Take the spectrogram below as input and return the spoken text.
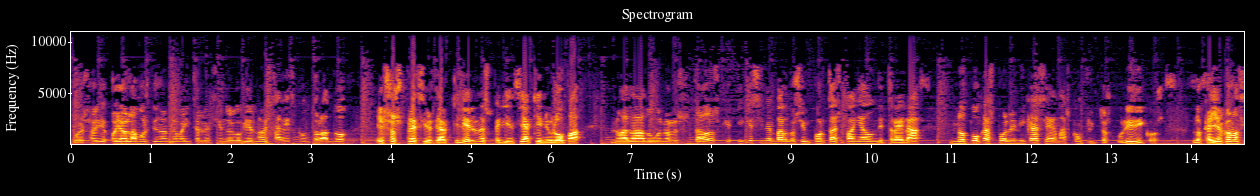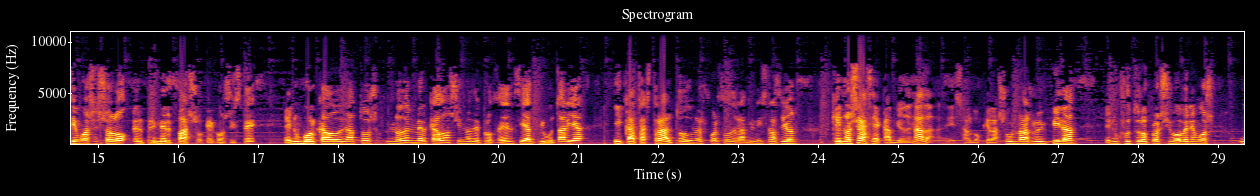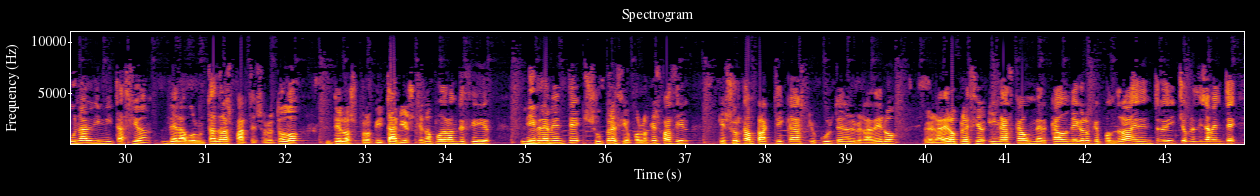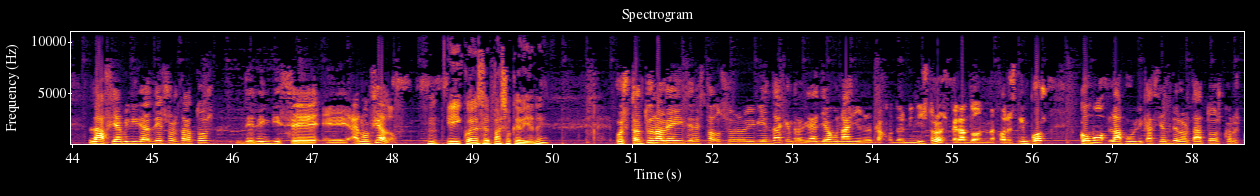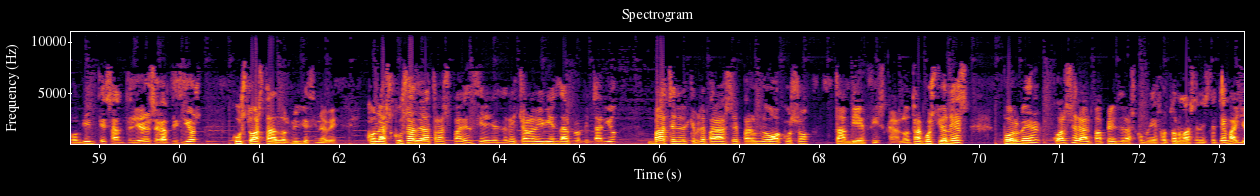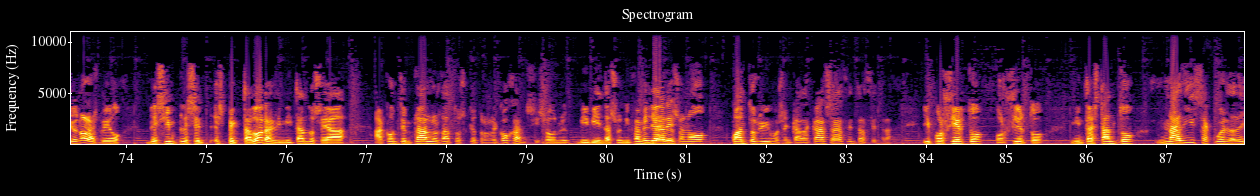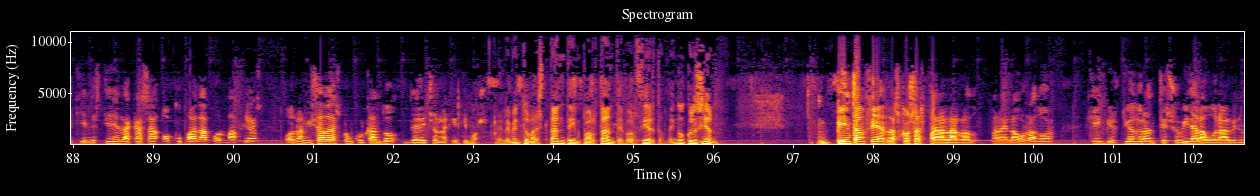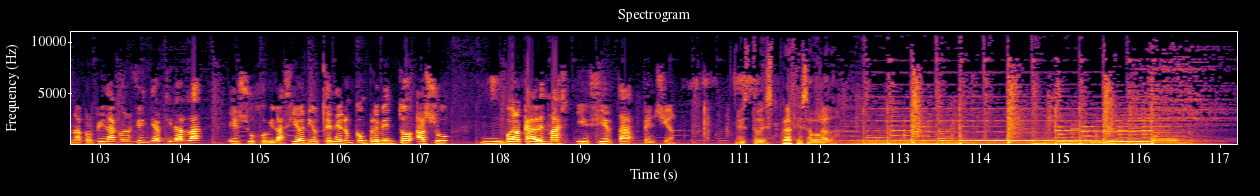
Pues hoy, hoy, hablamos de una nueva intervención del gobierno, esta vez controlando esos precios de alquiler, una experiencia que en Europa no ha dado buenos resultados y que sin embargo se importa a España donde traerá no pocas polémicas y además conflictos jurídicos. Lo que ayer conocimos es solo el primer paso, que consiste en un volcado de datos no del mercado, sino de procedencia tributaria y catastral. Todo un esfuerzo de la Administración que no se hace a cambio de nada, eh, salvo que las urnas lo impidan. En un futuro próximo veremos una limitación de la voluntad de las partes, sobre todo de los propietarios, que no podrán decidir libremente su precio, por lo que es fácil que surjan prácticas que oculten el verdadero, el verdadero precio y nazca un mercado negro que pondrá en entredicho precisamente la fiabilidad de esos datos del índice eh, anunciado. ¿Y cuál es el paso que viene? Pues tanto una ley del Estado sobre la vivienda, que en realidad lleva un año en el cajón del ministro, esperando mejores tiempos, como la publicación de los datos correspondientes a anteriores ejercicios justo hasta 2019. Con la excusa de la transparencia y el derecho a la vivienda, el propietario va a tener que prepararse para un nuevo acoso también fiscal. Otra cuestión es por ver cuál será el papel de las comunidades autónomas en este tema. Yo no las veo de simples espectadoras, limitándose a, a contemplar los datos que otros recojan, si son viviendas unifamiliares o no, cuántos vivimos en cada casa, etcétera, etcétera. Y por cierto, por cierto, mientras tanto, nadie se acuerda de quienes tienen la casa ocupada por mafias organizadas conculcando derechos legítimos. Elemento bastante importante, por cierto. En conclusión. Pintan feas las cosas para el, para el ahorrador que invirtió durante su vida laboral en una propiedad con el fin de alquilarla en su jubilación y obtener un complemento a su, bueno, cada vez más incierta pensión. Esto es. Gracias, abogado.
